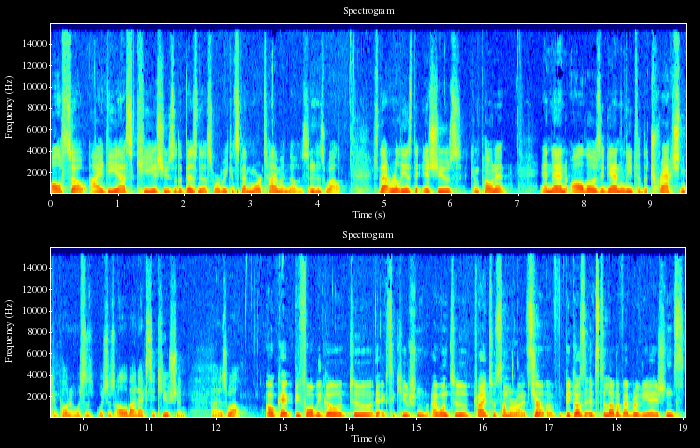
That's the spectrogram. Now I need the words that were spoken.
also IDS key issues of the business where we can spend more time on those mm-hmm. as well. So that really is the issues component. And then all those, again, lead to the traction component, which is, which is all about execution uh, as well. Okay, before we go to the execution, I want to try to summarize. Sure. So, uh, because it's a lot of abbreviations,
